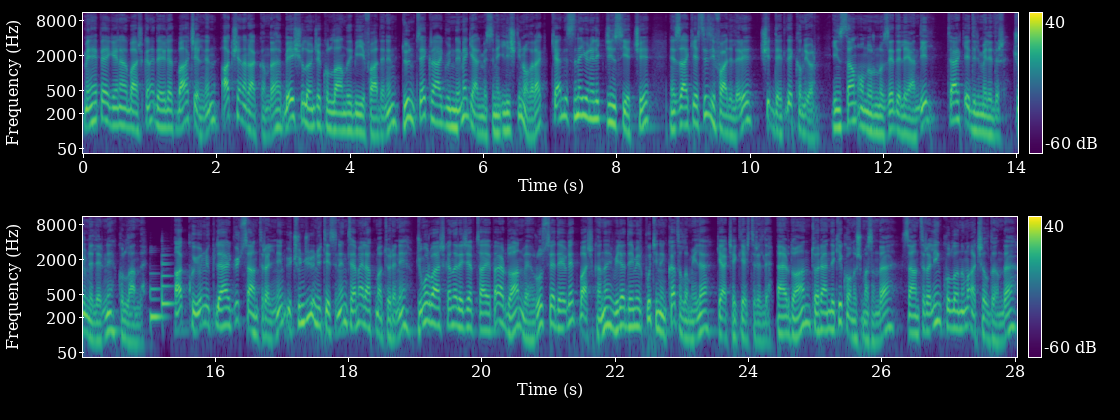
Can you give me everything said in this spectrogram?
MHP Genel Başkanı Devlet Bahçeli'nin Akşener hakkında 5 yıl önce kullandığı bir ifadenin dün tekrar gündeme gelmesine ilişkin olarak kendisine yönelik cinsiyetçi, nezaketsiz ifadeleri şiddetle kınıyorum. İnsan onurunu zedeleyen dil terk edilmelidir cümlelerini kullandı. Akkuyu Nükleer Güç Santrali'nin 3. ünitesinin temel atma töreni Cumhurbaşkanı Recep Tayyip Erdoğan ve Rusya Devlet Başkanı Vladimir Putin'in katılımıyla gerçekleştirildi. Erdoğan törendeki konuşmasında santralin kullanımı açıldığında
